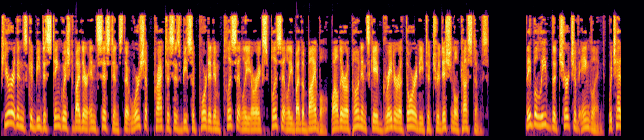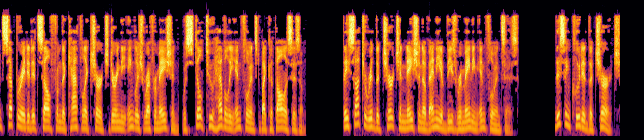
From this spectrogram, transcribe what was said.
Puritans could be distinguished by their insistence that worship practices be supported implicitly or explicitly by the Bible, while their opponents gave greater authority to traditional customs. They believed the Church of England, which had separated itself from the Catholic Church during the English Reformation, was still too heavily influenced by Catholicism. They sought to rid the Church and nation of any of these remaining influences. This included the Church's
